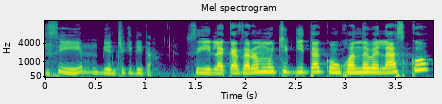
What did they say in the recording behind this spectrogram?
Sí, bien chiquitita. Sí, la casaron muy chiquita con Juan de Velasco,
